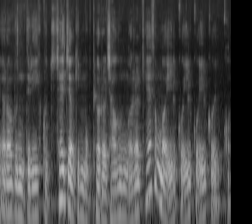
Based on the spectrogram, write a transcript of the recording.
여러분들이 구체적인 목표를 적은 거를 계속 뭐 읽고 읽고 읽고 읽고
